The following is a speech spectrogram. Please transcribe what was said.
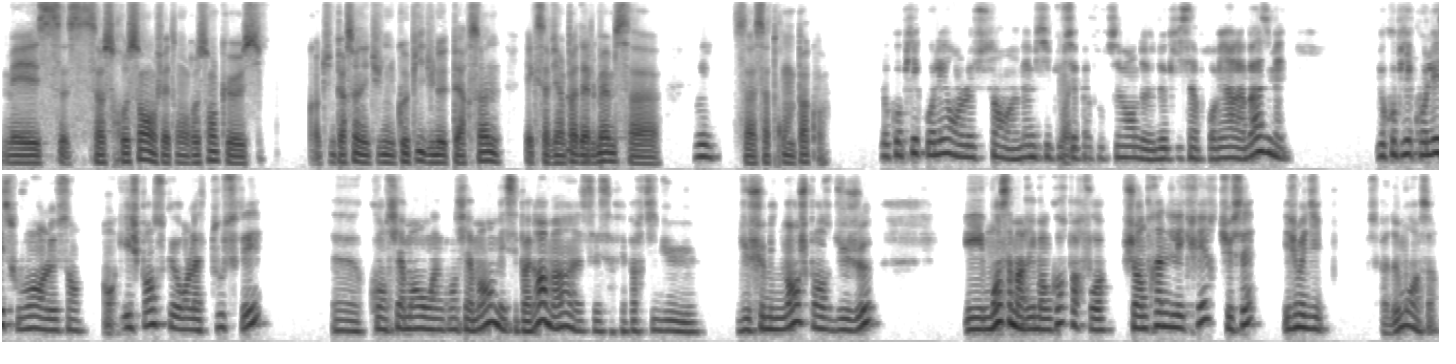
mais ça, ça se ressent en fait. On ressent que si, quand une personne est une copie d'une autre personne et que ça vient pas d'elle-même, ça, Oui. ça, ça trompe pas quoi. Le copier-coller, on le sent, hein, même si tu Ouais. sais pas forcément de, de qui ça provient à la base, mais le copier-coller, souvent, on le sent. En- Et je pense qu'on l'a tous fait, euh, consciemment ou inconsciemment, mais c'est pas grave, hein, ça fait partie du, du cheminement, je pense, du jeu. Et moi, ça m'arrive encore parfois. Je suis en train de l'écrire, tu sais, et je me dis, c'est pas de moi, ça.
